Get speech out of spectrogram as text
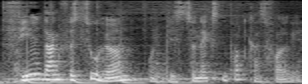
vielen Dank fürs Zuhören und bis zur nächsten Podcast-Folge.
